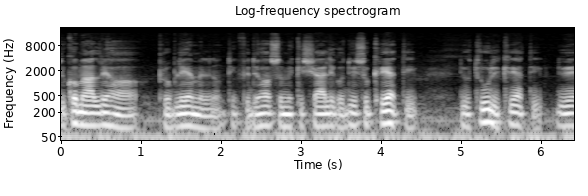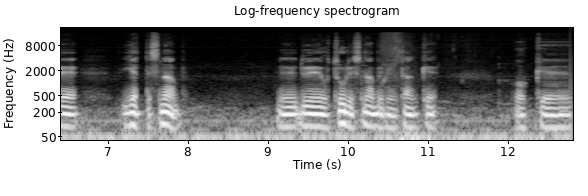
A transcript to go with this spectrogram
du kommer aldrig ha problem eller någonting. För du har så mycket kärlek och du är så kreativ. Du är otroligt kreativ. Du är jättesnabb. Du, du är otroligt snabb i din tanke. Och eh,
